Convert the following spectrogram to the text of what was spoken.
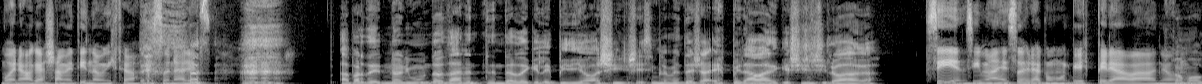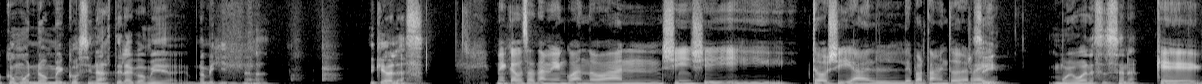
Bueno, acá ya metiendo mis temas personales. Aparte, no en ningún momento dan a entender de que le pidió a Shinji. Simplemente ella esperaba de que Shinji lo haga. Sí, encima eso era como que esperaba. ¿no? Como, ¿cómo no me cocinaste la comida? No me dijiste nada. ¿De qué hablas? Me causa también cuando van Shinji y Toshi al departamento de Rey. Sí, muy buena esa escena. Que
